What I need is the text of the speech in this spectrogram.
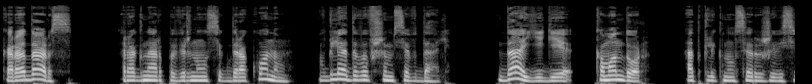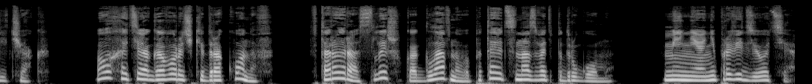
«Карадарс!» Рагнар повернулся к драконам, вглядывавшимся вдаль. «Да, Еге, командор», — откликнулся рыжий весельчак. Ох, эти оговорочки драконов. Второй раз слышу, как главного пытаются назвать по-другому. Меня не проведете.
